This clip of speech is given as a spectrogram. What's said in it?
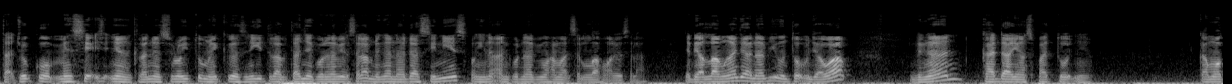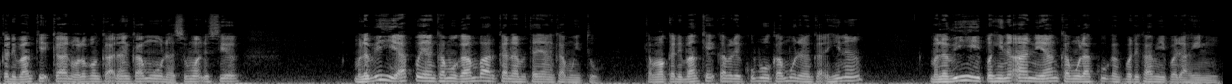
Tak cukup mesejnya kerana sebelum itu mereka sendiri telah bertanya kepada Nabi sallam dengan nada sinis penghinaan kepada Nabi Muhammad wasallam. Jadi Allah mengajar Nabi untuk menjawab dengan kadar yang sepatutnya. Kamu akan dibangkitkan walaupun keadaan kamu dan semua manusia Melebihi apa yang kamu gambarkan dalam pertanyaan kamu itu Kamu akan dibangkitkan dari kubur kamu dalam keadaan hina Melebihi penghinaan yang kamu lakukan kepada kami pada hari ini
